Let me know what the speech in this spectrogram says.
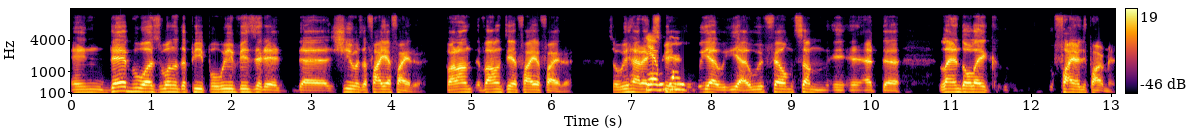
and deb was one of the people we visited uh, she was a firefighter volunteer firefighter so we had Yeah, we experience yeah we, yeah we filmed some at the land lake fire department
